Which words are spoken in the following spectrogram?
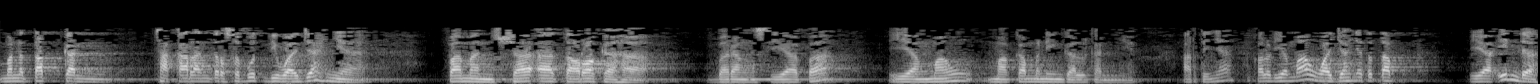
menetapkan cakaran tersebut di wajahnya. Faman syaa tarakaha. Barang siapa yang mau maka meninggalkannya. Artinya kalau dia mau wajahnya tetap ya indah,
